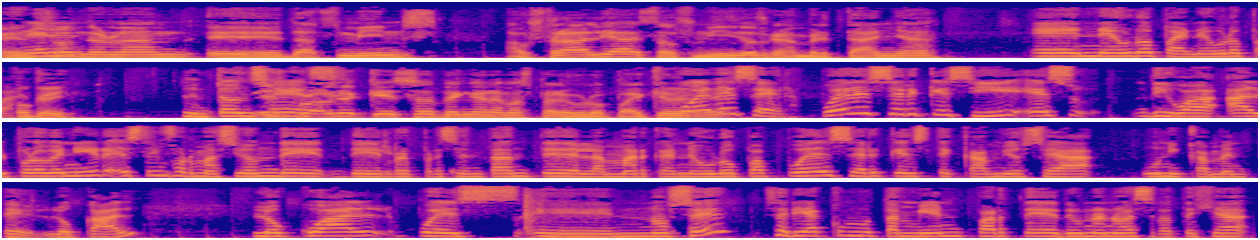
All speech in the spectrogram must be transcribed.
En El- Sunderland, eh, that means Australia, Estados Unidos, Gran Bretaña. En Europa, en Europa. Ok. Entonces, es probable que esas vengan nada más para Europa. Hay que ver. Puede ¿eh? ser, puede ser que sí. Es, digo, a- al provenir esta información de, del representante de la marca en Europa, puede ser que este cambio sea únicamente local, lo cual, pues, eh, no sé, sería como también parte de una nueva estrategia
